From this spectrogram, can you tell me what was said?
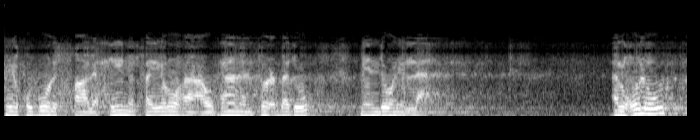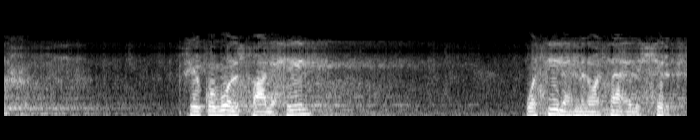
في قبور الصالحين يصيرها أوثانا تعبد من دون الله. الغلو في قبور الصالحين وسيلة من وسائل الشرك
